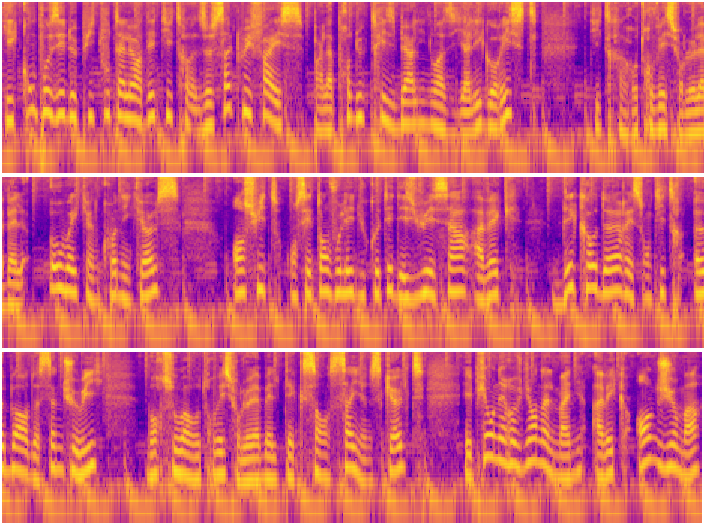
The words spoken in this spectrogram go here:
qui est composée depuis tout à l'heure des titres The Sacrifice par la productrice berlinoise Yaligorist, titre à retrouver sur le label Awaken Chronicles. Ensuite, on s'est envolé du côté des USA avec Decoder et son titre Aboard Century, morceau à retrouver sur le label texan Science Cult. Et puis on est revenu en Allemagne avec Angioma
